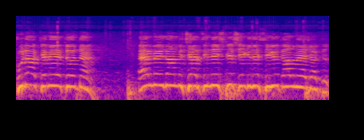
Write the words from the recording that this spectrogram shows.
kule hakemi heyeti önüne. Er meydanın içerisinde hiçbir şekilde sivil kalmayacaktır.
